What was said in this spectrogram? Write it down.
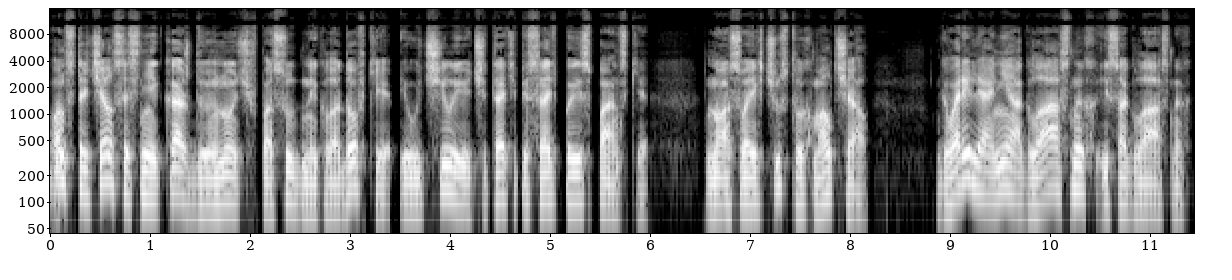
Он встречался с ней каждую ночь в посудной кладовке и учил ее читать и писать по-испански, но о своих чувствах молчал. Говорили они о гласных и согласных,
